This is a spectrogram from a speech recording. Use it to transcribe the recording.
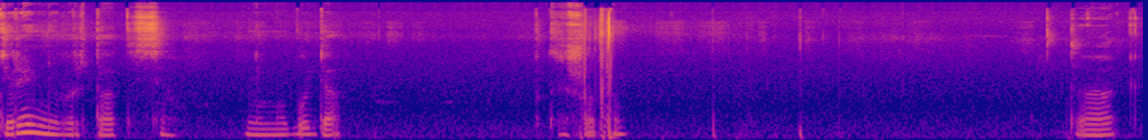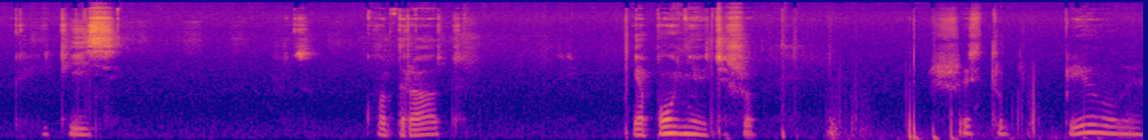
деревню вертатися. Ну, мабуть, да. Що там? Так, якийсь квадрат. Японія чи що? Щось тут біле.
